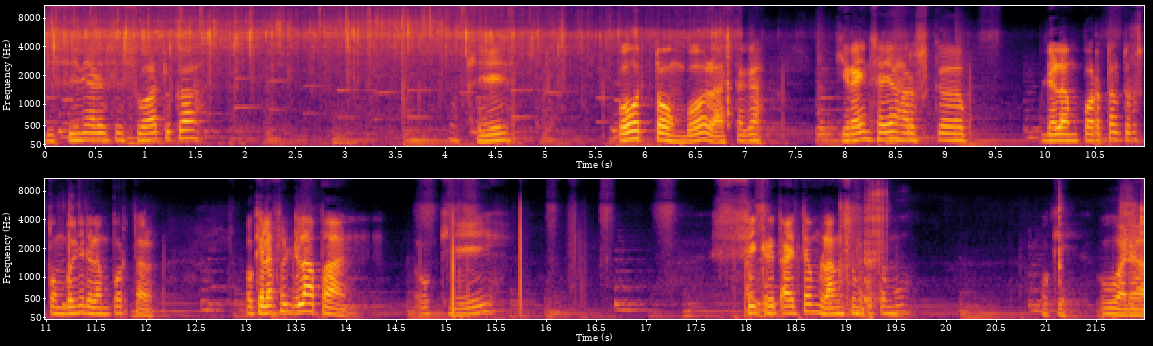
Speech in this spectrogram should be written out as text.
Di sini ada sesuatu kah? Oke. Oh tombol astaga. Kirain saya harus ke dalam portal terus tombolnya dalam portal. Oke level 8 oke. Secret item langsung ketemu. Oke. Uh ada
